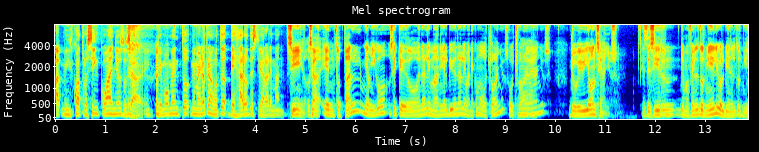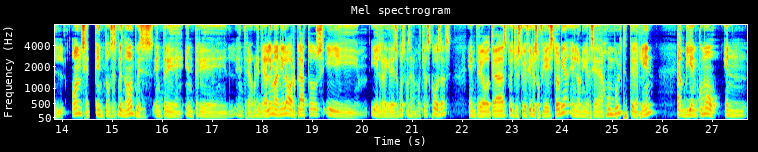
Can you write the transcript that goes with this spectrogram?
a mis cuatro o cinco años, o sea, ¿en qué momento? Me imagino que en algún momento dejaron de estudiar alemán. Sí, o sea, en total mi amigo se quedó en Alemania, él vivió en Alemania como 8 años, 8 o Wow. 9 años. Yo viví 11 años. Es decir, yo me fui en el 2000 y volví en el 2011. Entonces, pues no, pues entre, entre, entre aprender alemán y lavar platos y, y el regreso, pues pasaron muchas cosas. Entre otras, pues yo estudié filosofía e historia en la Universidad de Humboldt de Berlín. También como en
